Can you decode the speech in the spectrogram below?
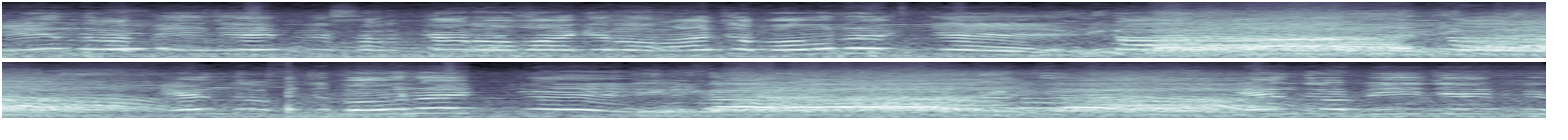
ಕೇಂದ್ರ ಬಿಜೆಪಿ ಸರ್ಕಾರವಾಗಿರೋ ರಾಜಭವನಕ್ಕೆ ಕೇಂದ್ರ ಭವನಕ್ಕೆ ಕೇಂದ್ರ ಬಿಜೆಪಿ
